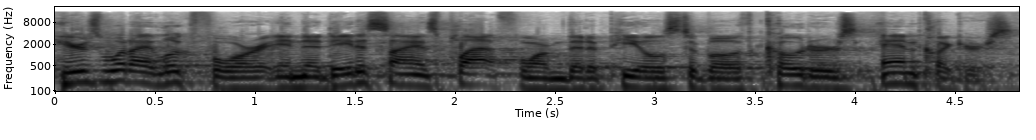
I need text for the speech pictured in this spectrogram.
Here's what I look for in a data science platform that appeals to both coders and clickers.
